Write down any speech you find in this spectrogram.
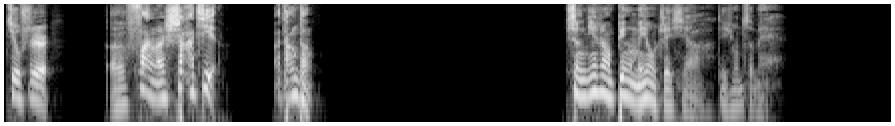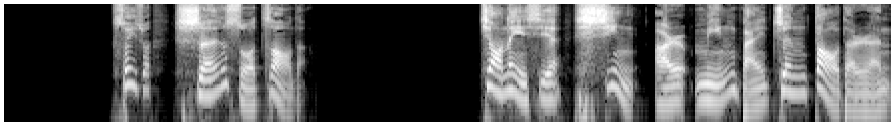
就是呃犯了杀戒啊等等。圣经上并没有这些啊，弟兄姊妹。所以说，神所造的，叫那些信而明白真道的人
